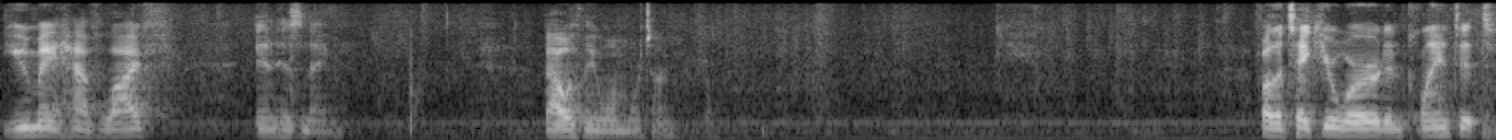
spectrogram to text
you may have life in his name. Bow with me one more time. Father, take your word and plant it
